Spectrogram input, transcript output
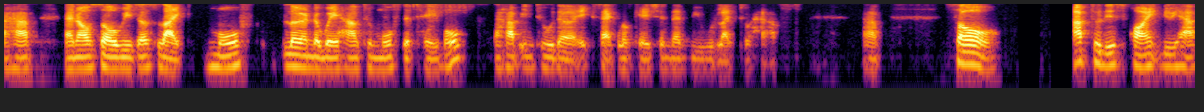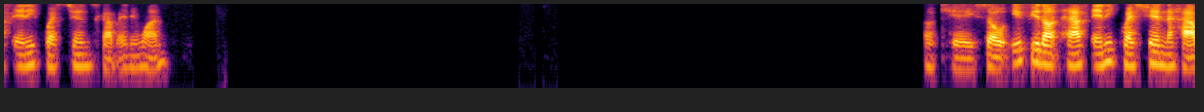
นะครับ and also we just like move learn the way how to move the table นะครับ into the exact location that we would like to have ครับ so up to this point do you have any questions กับ anyone Okay, so if you don't have any question นะครับ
